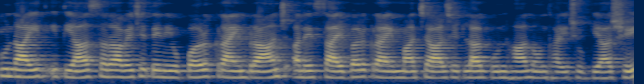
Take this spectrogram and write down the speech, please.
ગુનાહિત ઇતિહાસ ધરાવે છે. તેની ઉપર ક્રાઇમ બ્રાન્ચ અને સાયબર ક્રાઇમમાં ચાર જેટલા ગુન્હા નોંધાઈ ચૂક્યા છે.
